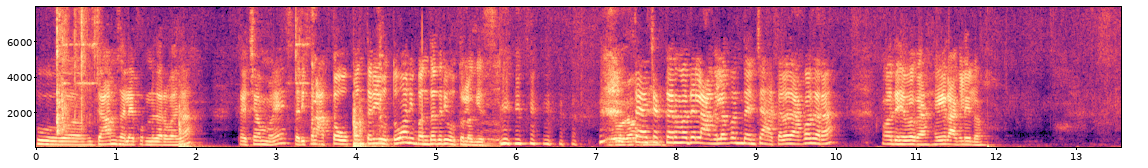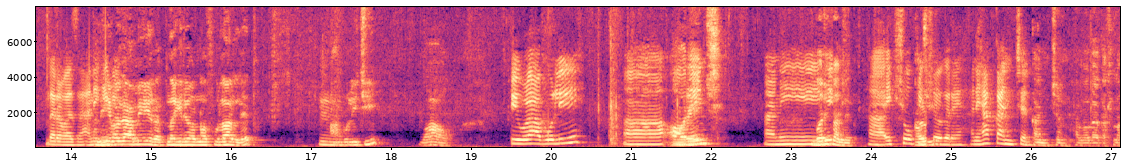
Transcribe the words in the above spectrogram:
खूप जाम झालाय पूर्ण दरवाजा. त्याच्यामुळे तरी पण आता ओपन तरी होतो आणि बंद तरी होतो लगेच. त्या चक्करमध्ये लागलं पण त्यांच्या हाताला. दाखवा जरा. मध्ये हे बघा हे लागलेलं. दरवाजा आणि हे बघा आम्ही रत्नागिरीवरनं फुलं आणलेत. आंबोलीची. वाव. पिवळा आबोली ऑरेंज आणि हा एक शोपीस वगैरे. आणि हा कांचन. कांचन. हा बघा कसला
